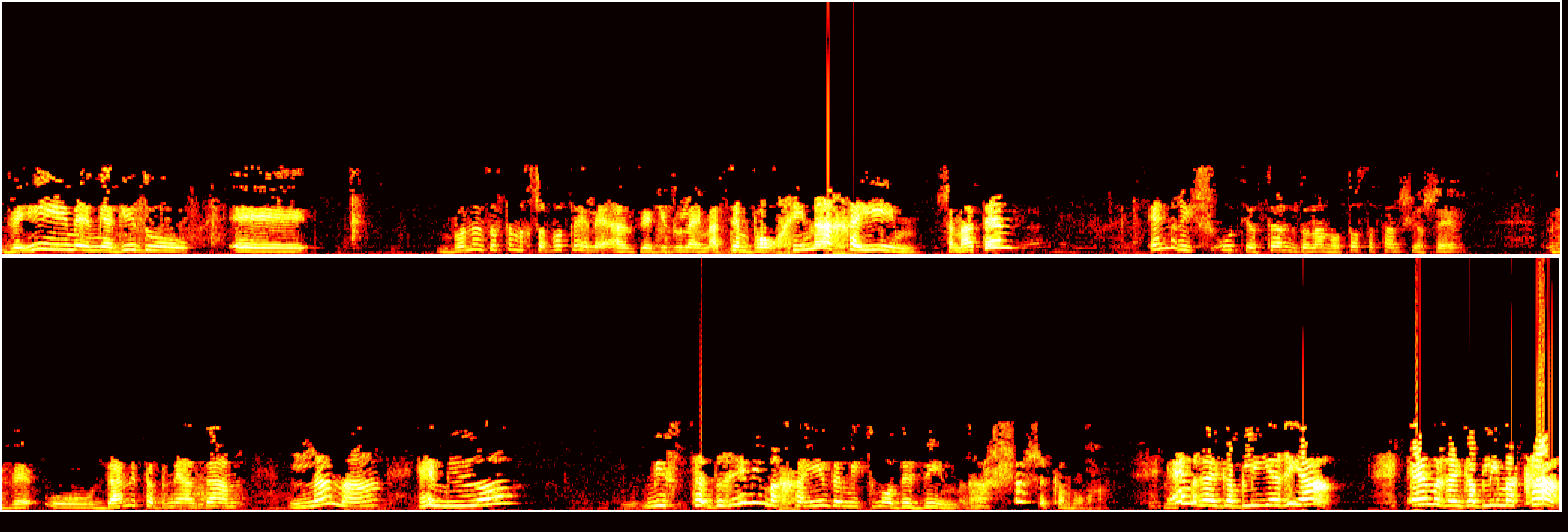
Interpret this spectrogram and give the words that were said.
ואם הם יגידו, אה, בואו נעזוב את המחשבות האלה, אז יגידו להם, אתם בורחים מהחיים, שמעתם? אין רשעות יותר גדולה מאותו שטן שיושב, והוא דן את הבני אדם, למה הם לא מסתדרים עם החיים ומתמודדים. רשע שכמוך. אין רגע בלי ירייה, אין רגע בלי מכה,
